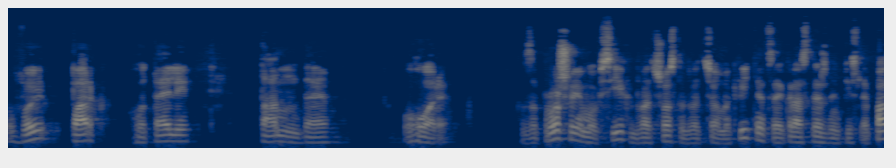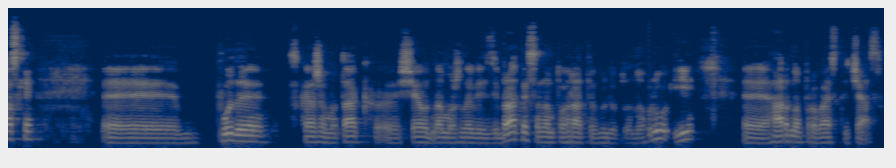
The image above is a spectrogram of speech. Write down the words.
в парк готелі там, де гори. Запрошуємо всіх 26-27 квітня, це якраз тиждень після Пасхи. Буде, скажімо так, е, ще одна можливість зібратися, нам пограти в улюблену гру і е, гарно провести час.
